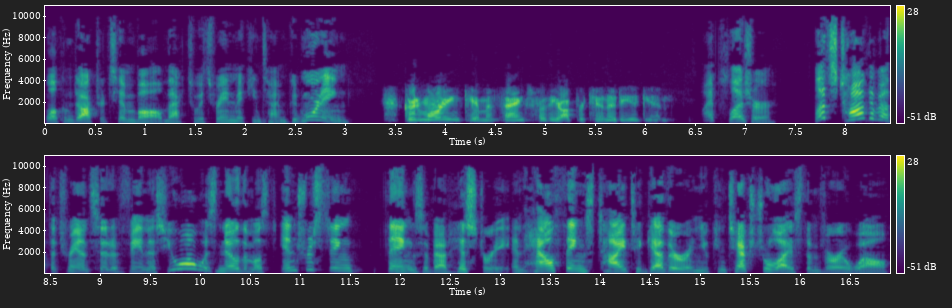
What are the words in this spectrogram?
welcome Dr. Tim Ball back to its rainmaking time. Good morning. Good morning, Kim, and thanks for the opportunity again. My pleasure. Let's talk about the transit of Venus. You always know the most interesting things about history and how things tie together and you contextualize them very well.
